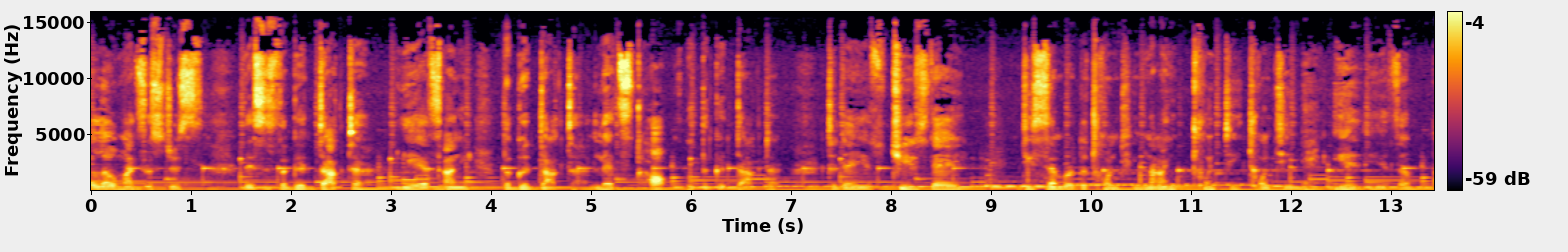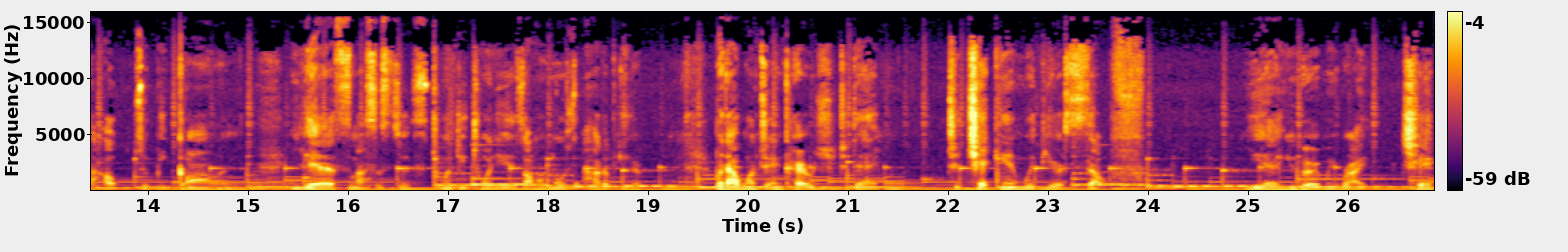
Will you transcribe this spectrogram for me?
hello, my sisters. This is the good doctor. Yes, honey, the good doctor. Let's talk with the good doctor. Today is Tuesday, December the 29th, 2020, and it is about to be gone. Yes, my sisters, 2020 is almost out of here. But I want to encourage you today to check in with yourself. Yeah, you heard me right. Check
